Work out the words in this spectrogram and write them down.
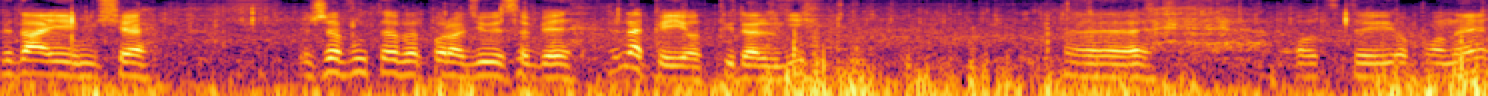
wydaje mi się, że WTB poradziły sobie lepiej od Pirelli e, od tej opony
